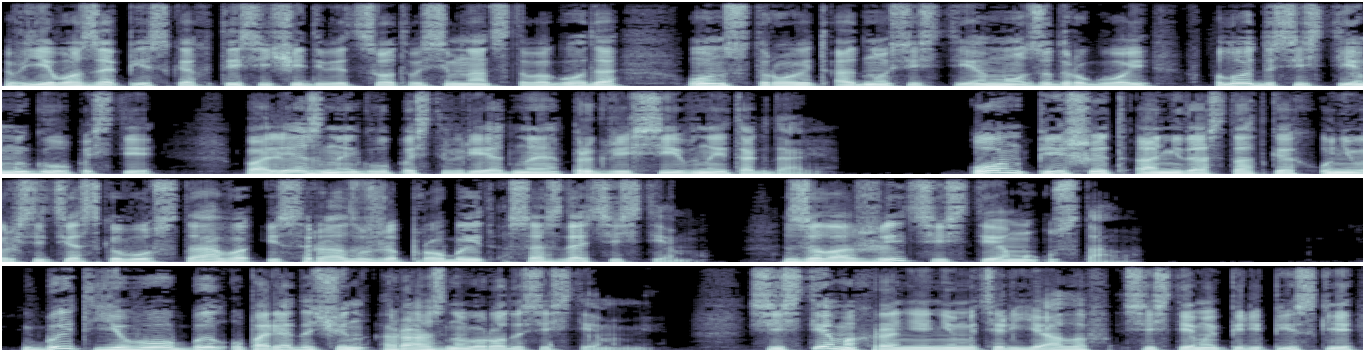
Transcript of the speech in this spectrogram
В его записках 1918 года он строит одну систему за другой, вплоть до системы глупости, полезная глупость, вредная, прогрессивная и так далее. Он пишет о недостатках университетского устава и сразу же пробует создать систему, заложить систему устава. Быт его был упорядочен разного рода системами. Система хранения материалов, система переписки,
